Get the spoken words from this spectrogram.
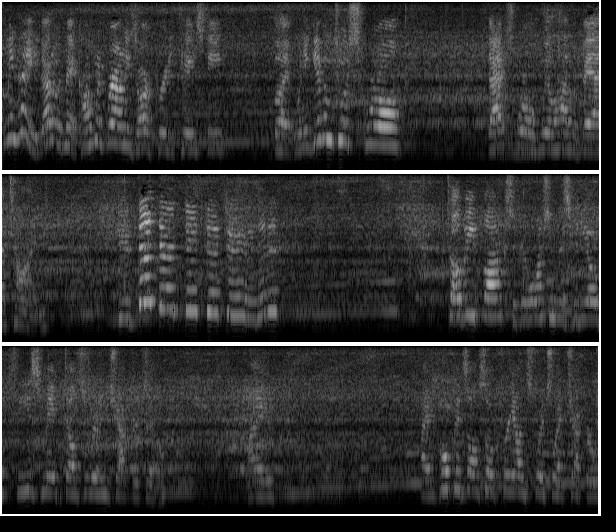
I mean, hey, you gotta admit, cosmic brownies are pretty tasty, but when you give them to a squirrel, that squirrel will have a bad time. Toby Fox, if you're watching this video, please make Delta Deltarune Chapter 2. I I hope it's also free on Switch like Chapter 1.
